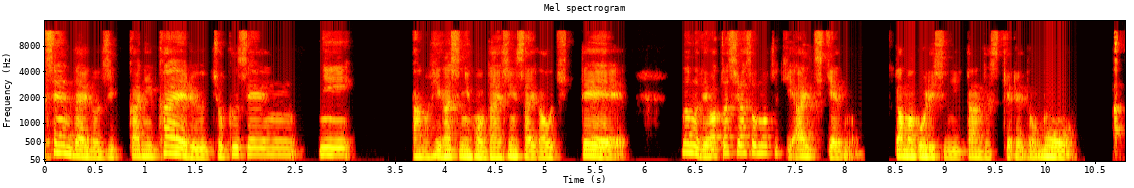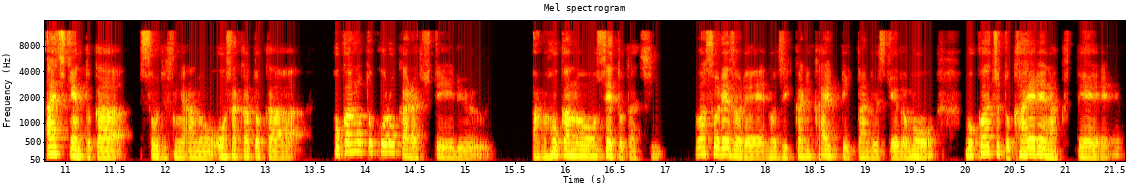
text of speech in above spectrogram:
仙台の実家に帰る直前に、あの、東日本大震災が起きて、なので私はその時愛知県の蒲郡市にいたんですけれども、愛知県とか、そうですね、あの、大阪とか、他のところから来ている、あの、他の生徒たちはそれぞれの実家に帰っていったんですけれども、僕はちょっと帰れなくて、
